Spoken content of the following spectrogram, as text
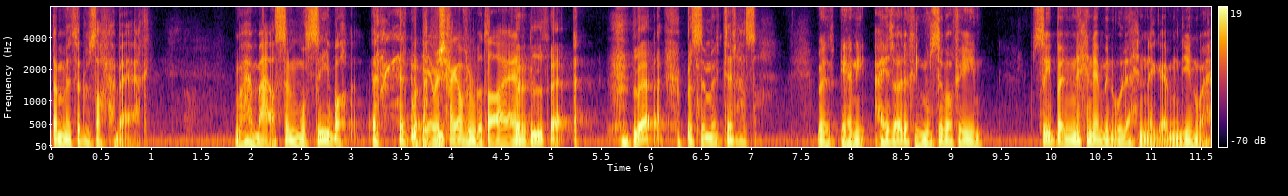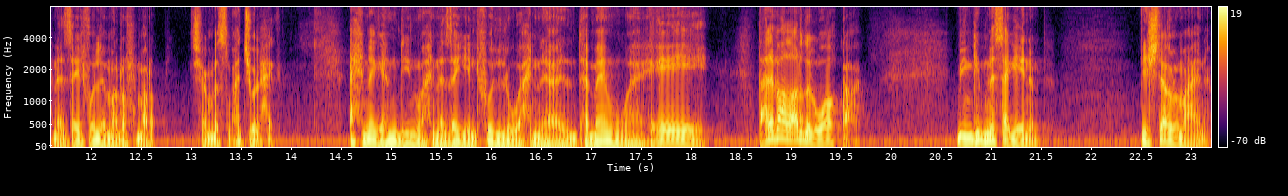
طب مثله صح بقى يا أخي. ما ما أصل المصيبة. هي مش حاجة في البطاقة يعني. لا. لا. بس نمثلها صح. يعني عايز أقول لك المصيبة فين؟ المصيبه إن إحنا بنقول إحنا جامدين وإحنا زي الفل من رحم ربي عشان بس ما حدش يقول حاجة. إحنا جامدين وإحنا زي الفل وإحنا تمام وايه تعالى بقى على أرض الواقع. بنجيب ناس أجانب يشتغلوا معانا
